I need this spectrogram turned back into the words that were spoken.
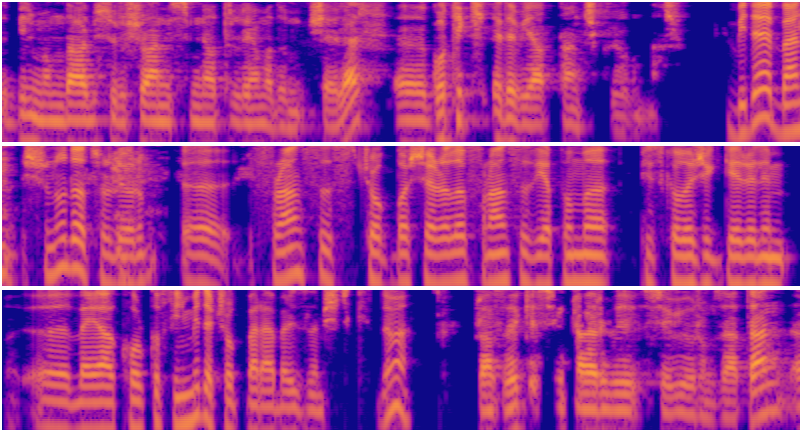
Bilmiyorum daha bir sürü şu an ismini hatırlayamadığım şeyler. E, Gotik edebiyattan çıkıyor bunlar. Bir de ben şunu da hatırlıyorum. Fransız çok başarılı Fransız yapımı psikolojik gerilim veya korku filmi de çok beraber izlemiştik, değil mi? Fransa'yı kesinlikle ayrı bir seviyorum zaten. Ee,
